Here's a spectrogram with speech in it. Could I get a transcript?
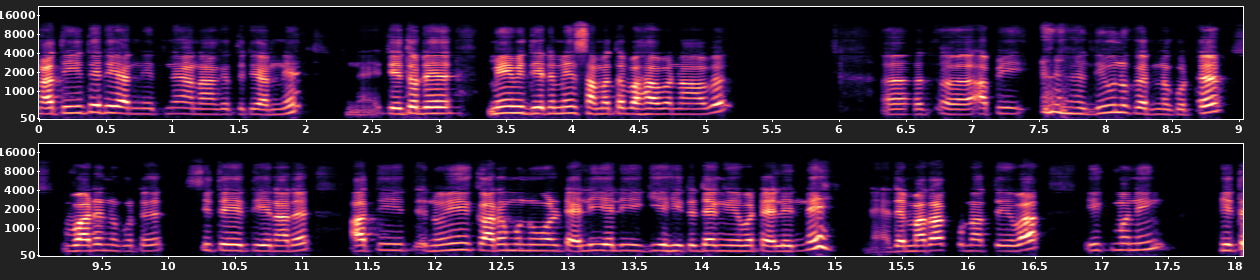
අතීතයට යන්නෙත් නෑ අනාගතයට යන්නේ නෑ තේතොට මේ විදියට මේ සමත භාවනාව අපි දියුණු කරනකොට වඩනකොට සිතේ තියෙනර අති නොේ කරමුණුවලට ඇලි එලී ගිය හිත දැන් ඒවට ඇලෙන්නේ නෑද මදක් වුණත් ඒවා ඉක්මනින් හිත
